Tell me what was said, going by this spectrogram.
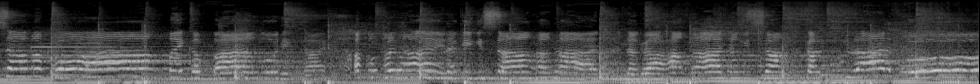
Kasama ko ang may kapal Ngunit ay ako pala'y naging isang hangad Naghahangad ng isang katulad mo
